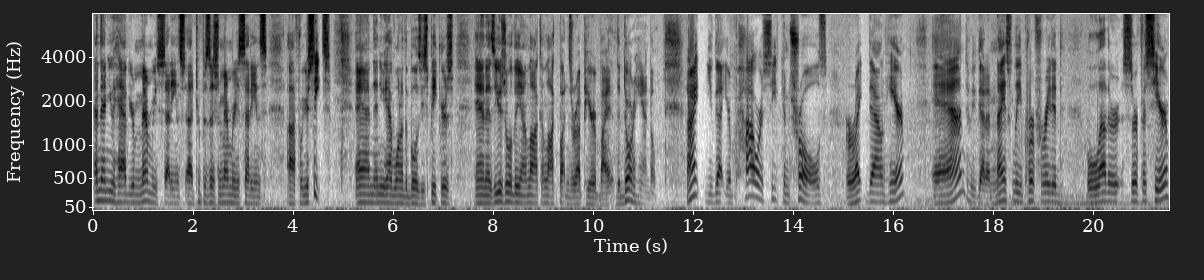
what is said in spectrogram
and then you have your memory settings, uh, two position memory settings uh, for your seats and then you have one of the Bose speakers. And as usual the unlock and lock buttons are up here by the door handle. All right you've got your power seat controls right down here. And we've got a nicely perforated leather surface here.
